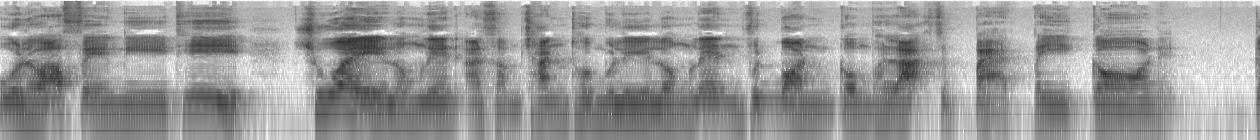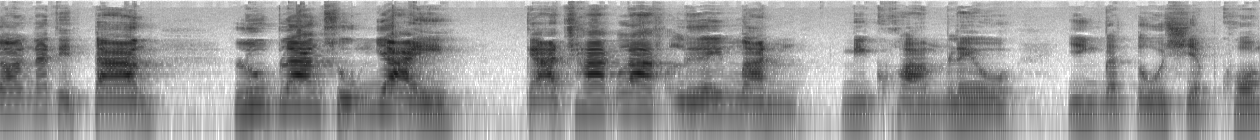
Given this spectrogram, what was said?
อุลวาเฟมีที่ช่วยโรงเรียนอัสสัมชัญธนบุรีลงเล่นฟุตบอลกรมพละ 18 ปีกอเนี่ยก็น่าติดตามรูปร่างสูงใหญ่ การชากลากเลื้อยมัน มีความเร็ว ยิงประตูเฉียบคม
